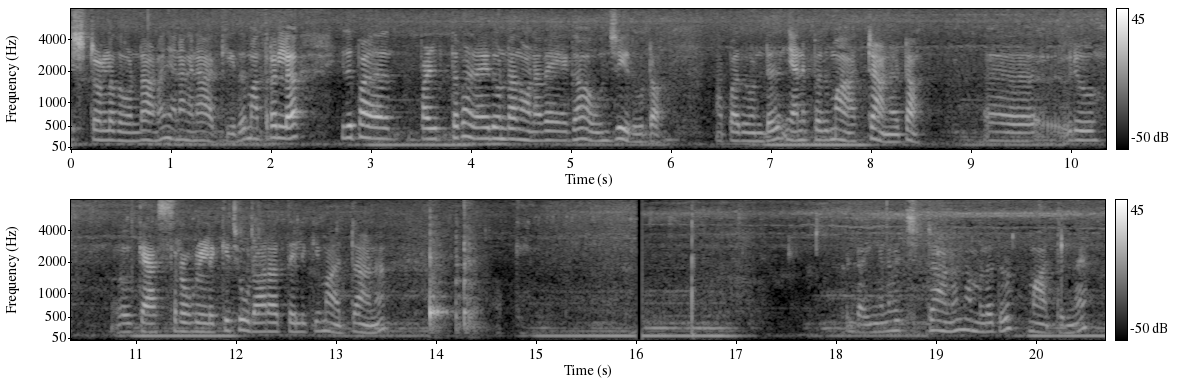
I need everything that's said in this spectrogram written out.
ഇഷ്ടമുള്ളത് കൊണ്ടാണ് ഞാൻ അങ്ങനെ ആക്കിയത്. മാത്രമല്ല ഇത് പ പഴുത്ത പഴമായതുകൊണ്ടാണ് തോന്നുന്നത് വേഗം ആവും ചെയ്തു കേട്ടോ അപ്പോൾ അതുകൊണ്ട് ഞാനിപ്പോൾ ഇത് മാറ്റാണ് കേട്ടോ ഒരു കാസറോളിലേക്ക് ചൂടാറാത്തതിലേക്ക് മാറ്റാണ്. ഓക്കെ. ഇങ്ങനെ വെച്ചിട്ടാണ് നമ്മളിത് മാറ്റുന്നത്.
